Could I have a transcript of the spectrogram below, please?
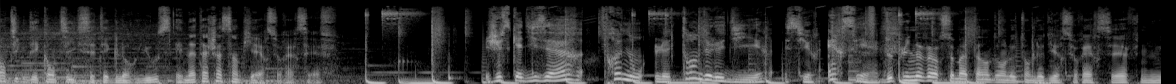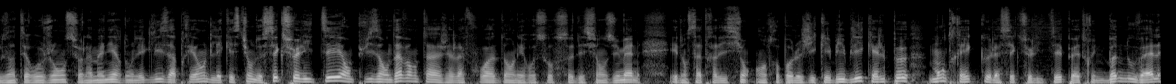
Cantique des Cantiques, c'était Glorious et Natacha Saint-Pierre sur RCF. Jusqu'à 10h, prenons le temps de le dire sur RCF. Depuis 9h ce matin, dans le temps de le dire sur RCF, nous nous interrogeons sur la manière dont l'Église appréhende les questions de sexualité en puisant davantage à la fois dans les ressources des sciences humaines et dans sa tradition anthropologique et biblique. Elle peut montrer que la sexualité peut être une bonne nouvelle,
